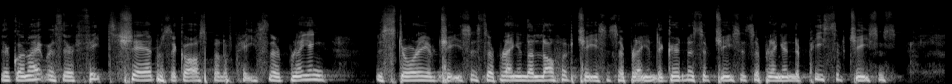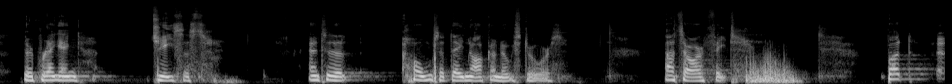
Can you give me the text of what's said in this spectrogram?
they're going out with their feet shed with the gospel of peace. They're bringing the story of Jesus. They're bringing the love of Jesus. They're bringing the goodness of Jesus. They're bringing the peace of Jesus. They're bringing Jesus into the homes that they knock on those doors. That's our feet. But uh,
